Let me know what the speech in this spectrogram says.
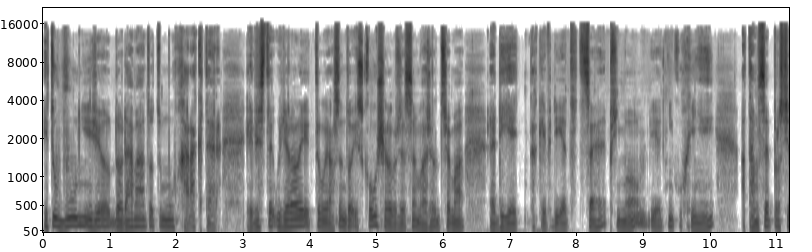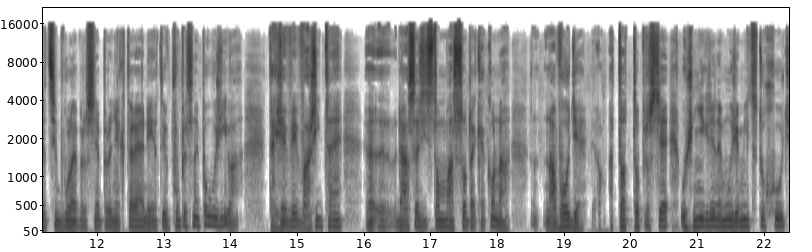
i tu vůni, že jo, dodává to tomu charakter. Kdybyste udělali to, já jsem to i zkoušel, protože jsem vařil třeba diet, taky v dietce, přímo v dietní kuchyni a tam se prostě cibule prostě pro některé diety vůbec nepoužívá. Takže vy vaříte, eh, dá se říct to maso tak jako na, na vodě. Jo. A to, to prostě už nikdy nemůže mít tu chuť,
